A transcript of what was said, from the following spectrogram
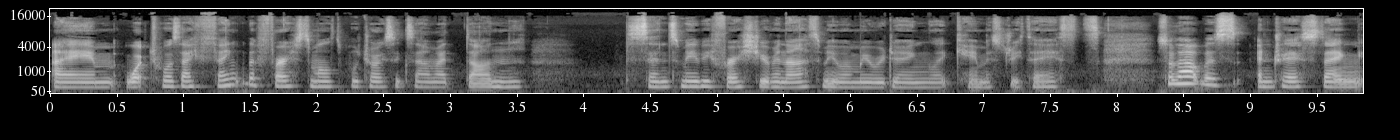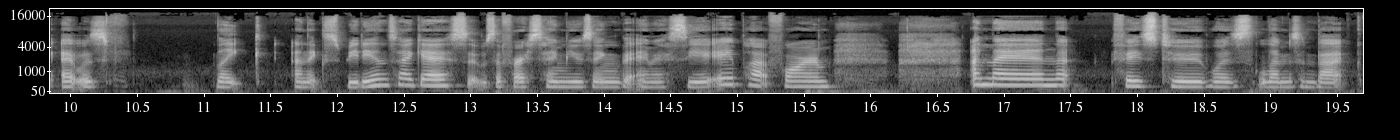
um, which was I think the first multiple choice exam I'd done since maybe first year of anatomy when we were doing like chemistry tests. So that was interesting. It was like an experience, I guess. It was the first time using the MSCAA platform. And then phase two was limbs and back.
